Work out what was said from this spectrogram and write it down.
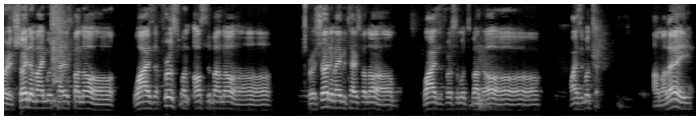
or my mutaris bano, why is the first one also bano? For shoyna my mutaris bano, why is the first one mutar bano? Why is it mutar? Amalei,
